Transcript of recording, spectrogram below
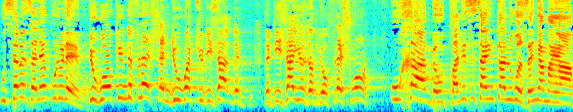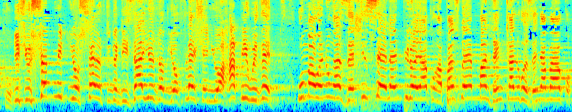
to walk in the flesh and do what you desire, the, the desires of your flesh want. uhambe ugcwalisisa inkanuko zenyama yakho If you submit yourself to the desires of your flesh and you are happy with it, uma wena ungazehlisela impilo yakho ngaphansi kwemandla enkanuko zenyama yakho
